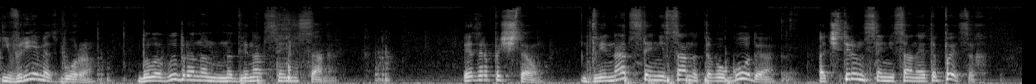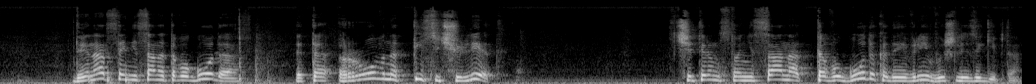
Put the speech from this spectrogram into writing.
и время сбора было выбрано на 12 Ниссана. Эзра посчитал. 12 Ниссана того года, а 14 Ниссана это Песах. 12 Ниссана того года это ровно тысячу лет 14 Ниссана того года, когда евреи вышли из Египта.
